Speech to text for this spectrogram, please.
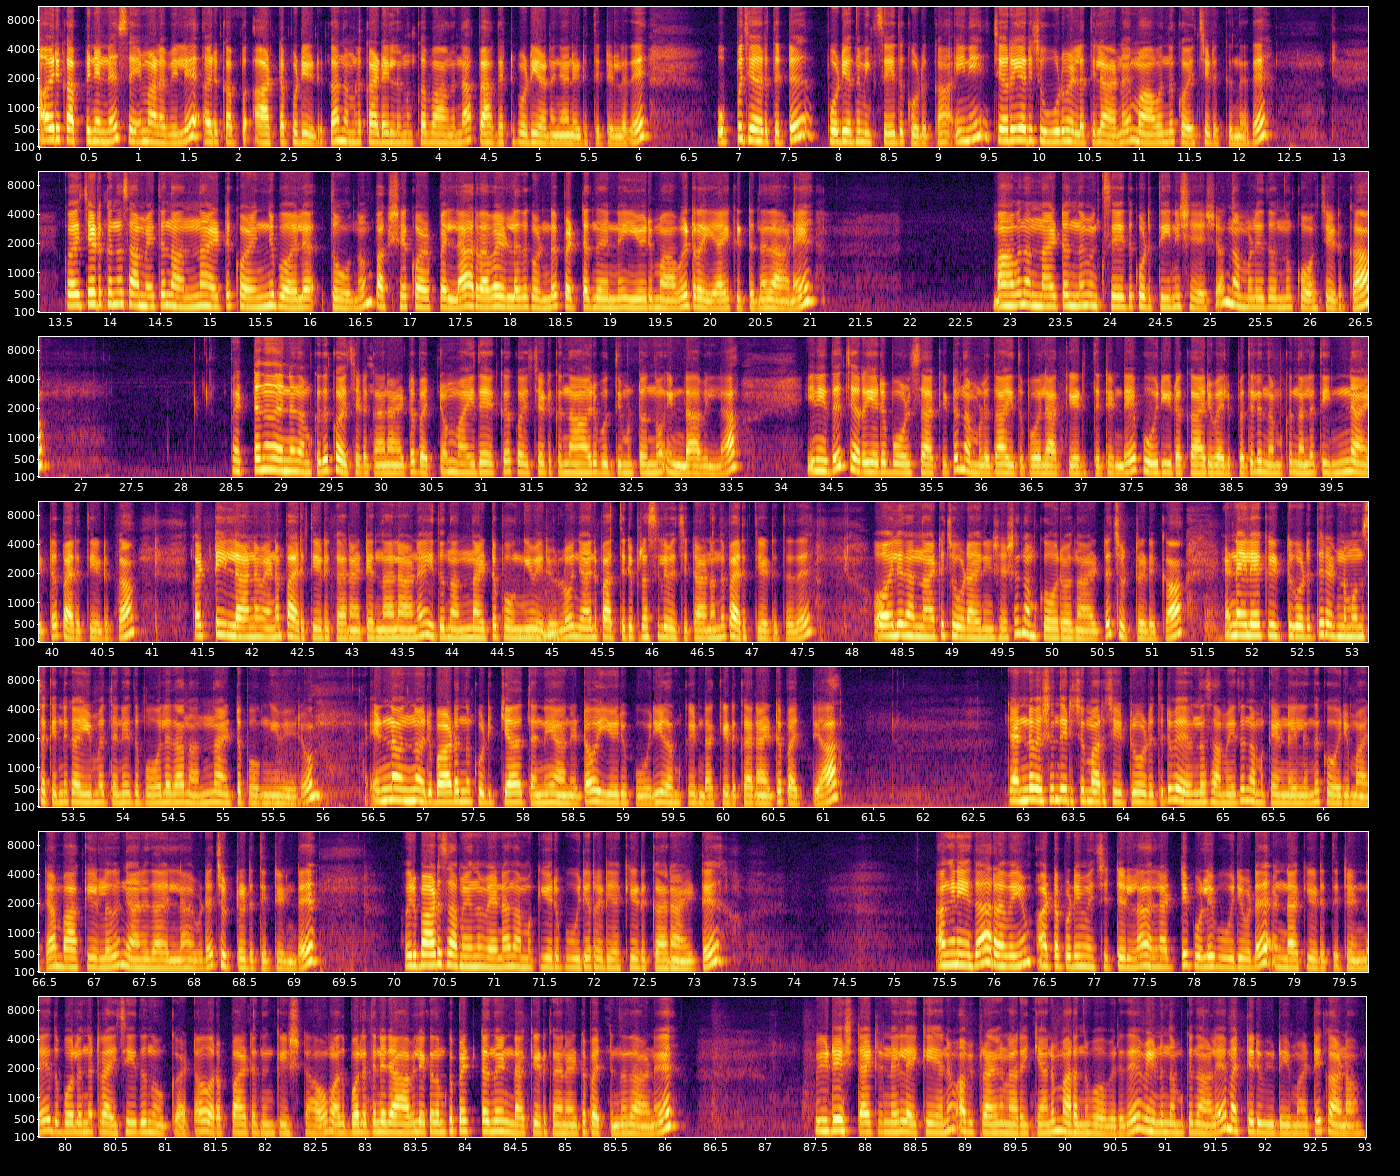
ആ ഒരു കപ്പിന് തന്നെ സെയിം അളവിൽ ഒരു കപ്പ് ആട്ടപ്പൊടി എടുക്കുക നമ്മൾ കടയിൽ നിന്നൊക്കെ വാങ്ങുന്ന പാക്കറ്റ് പൊടിയാണ് ഞാൻ എടുത്തിട്ടുള്ളത്. ഉപ്പ് ചേർത്തിട്ട് പൊടിയൊന്ന് മിക്സ് ചെയ്ത് കൊടുക്കുക. ഇനി ചെറിയൊരു ചൂട് വെള്ളത്തിലാണ് മാവൊന്ന് കുഴച്ചെടുക്കുന്നത്. കുഴച്ചെടുക്കുന്ന സമയത്ത് നന്നായിട്ട് കുഴഞ്ഞു പോലെ തോന്നും. പക്ഷേ കുഴപ്പമില്ല. റവ ഉള്ളത് കൊണ്ട് പെട്ടെന്ന് തന്നെ ഈ ഒരു മാവ് ഡ്രൈ ആയി കിട്ടുന്നതാണ്. മാവ് നന്നായിട്ടൊന്ന് മിക്സ് ചെയ്ത് കൊടുത്തതിന് ശേഷം നമ്മളിതൊന്ന് കുഴച്ചെടുക്കാം. പെട്ടെന്ന് തന്നെ നമുക്കിത് കുഴച്ചെടുക്കാനായിട്ട് പറ്റും. മൈദയൊക്കെ കുഴച്ചെടുക്കുന്ന ആ ഒരു ബുദ്ധിമുട്ടൊന്നും ഉണ്ടാവില്ല. ഇനി ഇത് ചെറിയൊരു ബോൾസ് ആക്കിയിട്ട് നമ്മളിതാ ഇതുപോലെ ആക്കി എടുത്തിട്ടുണ്ട് പൂരിയുടെ കാര് വലിപ്പത്തിൽ നമുക്ക് നല്ല തിന്നായിട്ട് പരത്തിയെടുക്കാം. കട്ടിയില്ലാണ്ട് വേണം പരത്തിയെടുക്കാനായിട്ട്. എന്നാലാണ് ഇത് നന്നായിട്ട് പൊങ്ങി വരുള്ളൂ. ഞാൻ പത്തിരി പ്രസ്സിൽ വെച്ചിട്ടാണ് ഒന്ന് പരത്തിയെടുത്തത്. ഓയിൽ നന്നായിട്ട് ചൂടായതിനു ശേഷം നമുക്ക് ഓരോന്നായിട്ട് ചുട്ടെടുക്കാം. എണ്ണയിലേക്ക് ഇട്ട് കൊടുത്ത് രണ്ട് മൂന്ന് സെക്കൻഡ് കഴിയുമ്പോൾ തന്നെ ഇതുപോലെ ഇതാ നന്നായിട്ട് പൊങ്ങി വരും. എണ്ണ ഒന്നും ഒരുപാടൊന്നും കുടിക്കാതെ തന്നെയാണ് കേട്ടോ ഈ ഒരു പൂരി നമുക്ക് ഉണ്ടാക്കിയെടുക്കാനായിട്ട് പറ്റുക. രണ്ട് വശം തിരിച്ചു മറിച്ച് ഇട്ട് കൊടുത്തിട്ട് വേവുന്ന സമയത്ത് നമുക്ക് എണ്ണയിൽ നിന്ന് കോരി മാറ്റാം. ബാക്കിയുള്ളത് ഞാനിതാ എല്ലാം ഇവിടെ ചുട്ടെടുത്തിട്ടുണ്ട്. ഒരുപാട് സമയമൊന്നും വേണ്ട. നമുക്ക് ഈ ഒരു പൂരി റെഡിയാക്കി എടുക്കാനായിട്ട്. അങ്ങനെ ഇതാ റവയും അട്ടപ്പൊടിയും വെച്ചിട്ടുള്ള നല്ല അടിപൊളി പൂരി ഇവിടെ ഉണ്ടാക്കി എടുത്തിട്ടുണ്ട്. ഇതുപോലെ ഒന്ന് ട്രൈ ചെയ്ത് നോക്കുക കേട്ടോ. ഉറപ്പായിട്ട് നിങ്ങൾക്ക് ഇഷ്ടമാവും അതുപോലെ തന്നെ രാവിലെയൊക്കെ നമുക്ക് പെട്ടെന്ന് ഉണ്ടാക്കി എടുക്കാനായിട്ട് പറ്റുന്നതാണ്. വീഡിയോ ഇഷ്ടമായിട്ടുണ്ടെങ്കിൽ ലൈക്ക് ചെയ്യാനും അഭിപ്രായങ്ങൾ അറിയിക്കാനും മറന്നു പോകരുത് വീണ്ടും നമുക്ക് നാളെ മറ്റൊരു വീഡിയോയുമായിട്ട് കാണാം.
